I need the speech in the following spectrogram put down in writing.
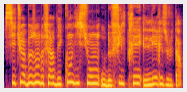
si tu as besoin de faire des conditions ou de filtrer les résultats,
